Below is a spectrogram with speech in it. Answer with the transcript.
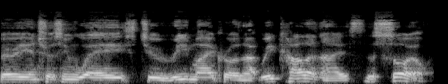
very interesting ways to remicro, not recolonize the soil.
